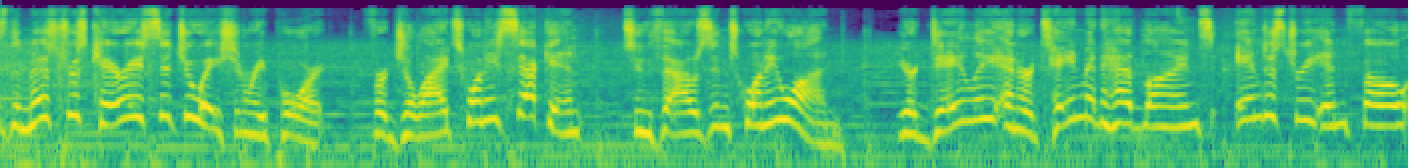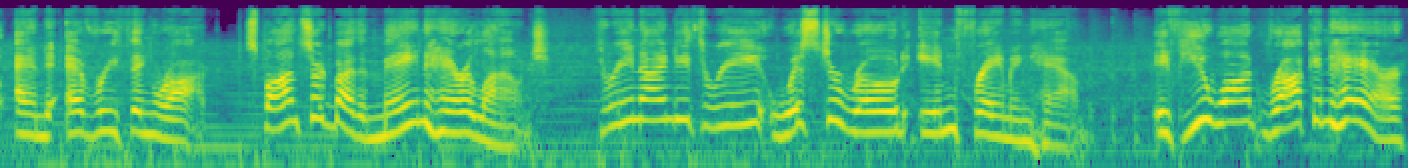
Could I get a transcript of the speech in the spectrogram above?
is the Mistress Carrie Situation Report for July 22nd, 2021. Your daily entertainment headlines, industry info, and everything rock. Sponsored by the Maine Hair Lounge, 393 Worcester Road in Framingham. If you want rockin' hair,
